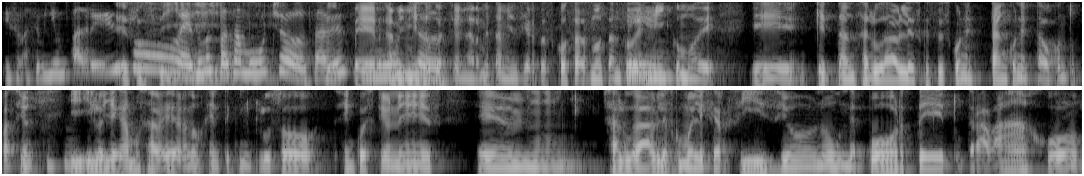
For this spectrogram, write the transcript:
Y se me hace bien padre eso. Eso sí. Eso nos pasa mucho, ¿sabes? A mí me hizo cuestionarme también ciertas cosas, ¿no? Tanto de mí como de eh, qué tan saludable es que estés tan conectado con tu pasión. y, lo llegamos a ver, ¿no? Gente que incluso en cuestiones em, saludables como el ejercicio, ¿no? Un deporte, tu trabajo.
